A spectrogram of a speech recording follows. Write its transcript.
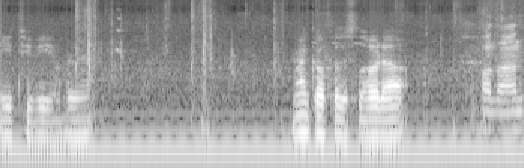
ETV over there. Might go for this loadout. Hold on.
